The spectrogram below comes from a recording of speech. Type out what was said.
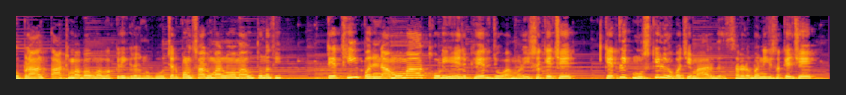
ઉપરાંત આઠમા ભાવમાં વક્રી ગ્રહનું ગોચર પણ સારું માનવામાં આવતું નથી. તેથી પરિણામોમાં થોડી હેરફેર જોવા મળી શકે છે. કેટલીક મુશ્કેલીઓ પછી માર્ગ સરળ બની શકે છે.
